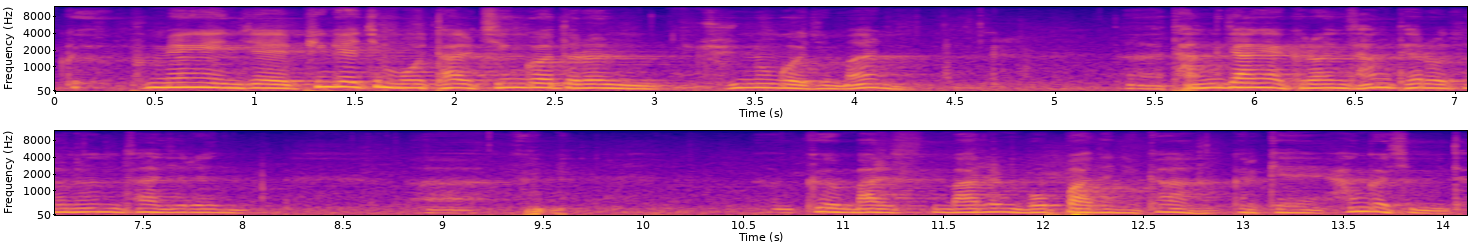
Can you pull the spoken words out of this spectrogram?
그 분명히 이제 핑계치 못할 증거들은 주는 거지만 어, 당장의 그런 상태로서는 사실은 어, 그 말, 말을 못 받으니까 그렇게 한 것입니다.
